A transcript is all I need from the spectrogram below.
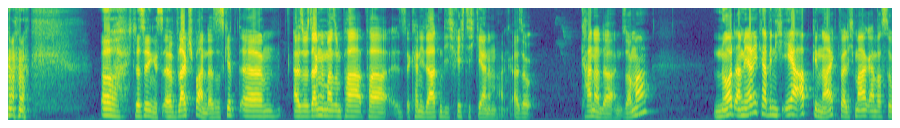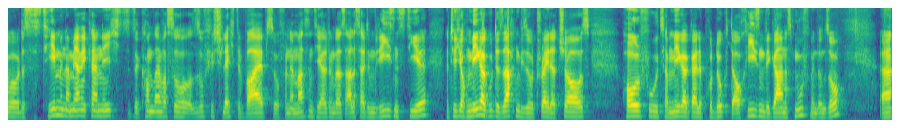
oh, deswegen, es äh, bleibt spannend. Also es gibt, ähm, also sagen wir mal so ein paar, paar Kandidaten, die ich richtig gerne mag. Also Kanada im Sommer. Nordamerika bin ich eher abgeneigt, weil ich mag einfach so das System in Amerika nicht. Da kommt einfach so, so viel schlechte Vibes, so von der Massentierhaltung. Da ist alles halt im Riesenstil. Natürlich auch mega gute Sachen wie so Trader Joe's Whole Foods haben mega geile Produkte, auch riesen veganes Movement und so. Äh,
